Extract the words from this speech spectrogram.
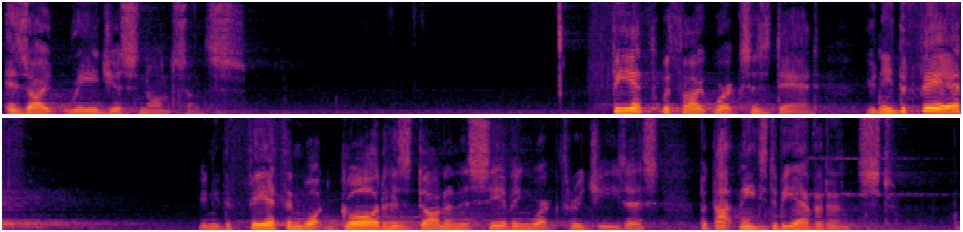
is outrageous nonsense? Faith without works is dead. You need the faith. You need the faith in what God has done in his saving work through Jesus, but that needs to be evidenced. I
